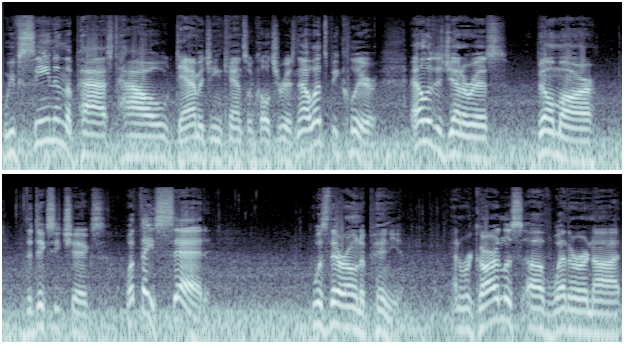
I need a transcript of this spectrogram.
we've seen in the past how damaging cancel culture is. Now, let's be clear Ellen DeGeneres, Bill Maher, the Dixie Chicks, what they said was their own opinion. And regardless of whether or not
